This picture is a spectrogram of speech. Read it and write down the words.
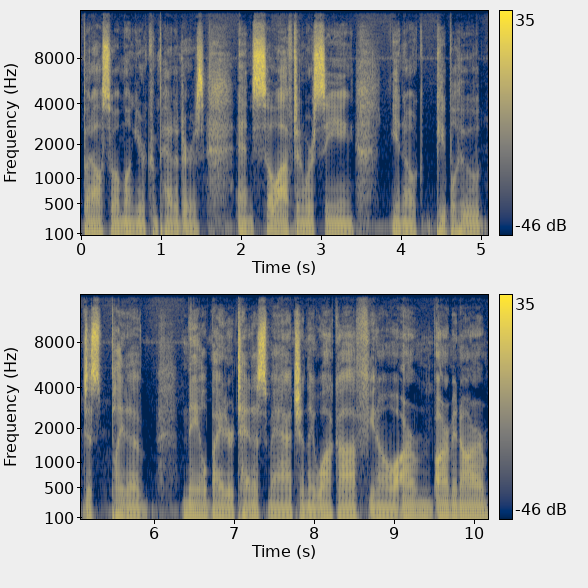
but also among your competitors. And so often, we're seeing, you know, people who just played a nail biter tennis match and they walk off, you know, arm arm in arm,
